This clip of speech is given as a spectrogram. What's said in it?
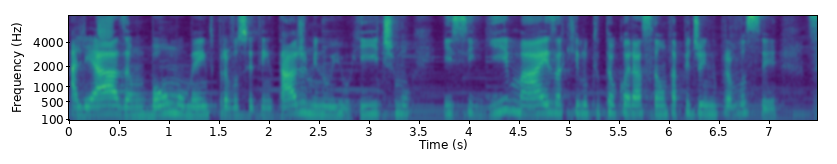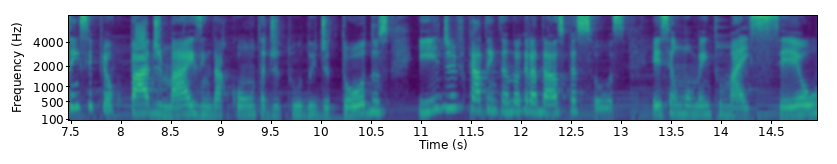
Aliás, é um bom momento para você tentar diminuir o ritmo e seguir mais aquilo que o teu coração está pedindo para você, sem se preocupar demais em dar conta de tudo e de todos e de ficar tentando agradar as pessoas. Esse é um momento mais seu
